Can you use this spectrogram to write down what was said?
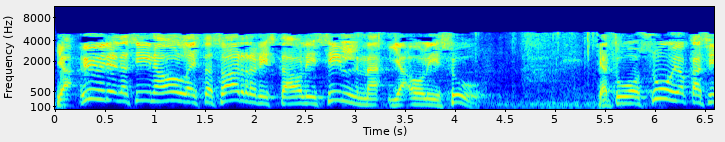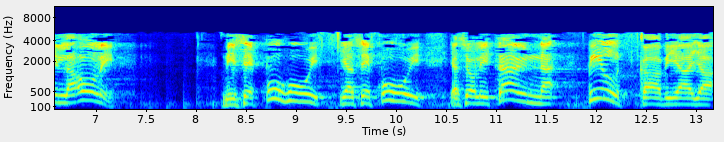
Ja yhdellä siinä olleista sarvista oli silmä ja oli suu. Ja tuo suu, joka sillä oli, niin se puhui ja se puhui ja se oli täynnä pilkkaavia ja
